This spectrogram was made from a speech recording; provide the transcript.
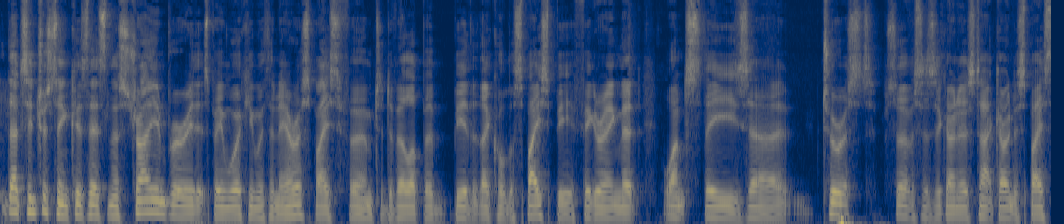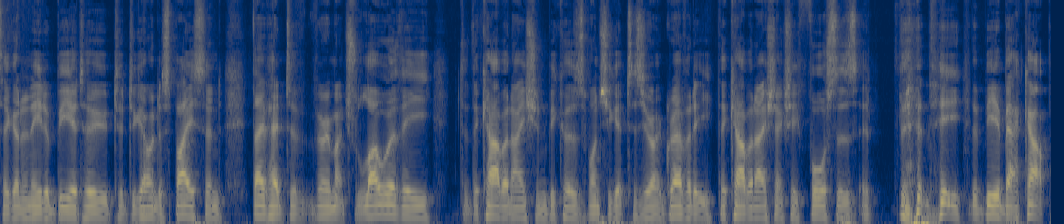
That's interesting because there's an Australian brewery that's been working with an aerospace firm to develop a beer that they call the space beer, figuring that once these uh, tourist services are going to start going to space, they're going to need a beer to, to, to go into space. And they've had to very much lower the, the carbonation because once you get to zero gravity, the carbonation actually forces it, the, the beer back up.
